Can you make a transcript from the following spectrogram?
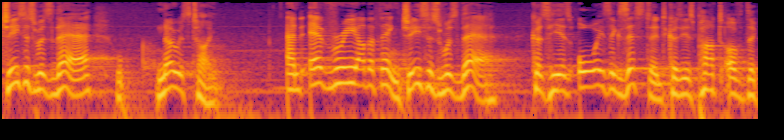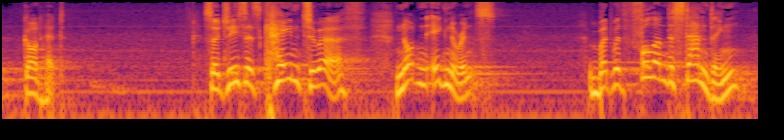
Jesus was there Noah's time and every other thing. Jesus was there because he has always existed because he is part of the Godhead. So Jesus came to earth not in ignorance, but with full understanding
